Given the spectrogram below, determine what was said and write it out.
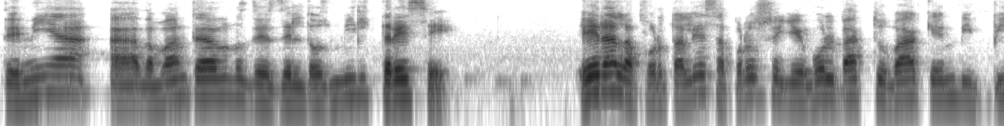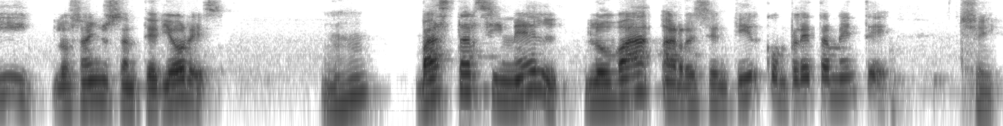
tenía a Davante Adams desde el 2013. Era la fortaleza, por eso se llevó el back-to-back -back MVP los años anteriores. Va a estar sin él, lo va a resentir completamente. Sí.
